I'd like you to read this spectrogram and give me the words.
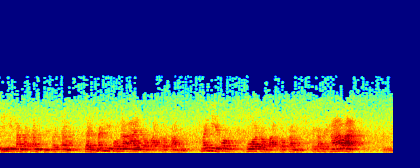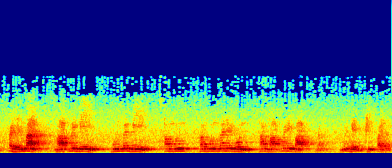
ศีมีธรรมประจำศีประจำใจไม่มีความละอายต่อบาปต่อกรรมไม่มีความกลัวต่อบาปต่อกรรมจะไปหาว่าไปเห็นว่าบาปไม่มี บุญไม่มีทำบุญทำบุญไม่ได้บุญทำบาปไม่ได้บาปนะมันเห็นผิดไปเลย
